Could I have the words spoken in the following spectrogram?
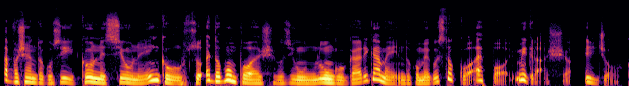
sta facendo così connessione in corso e dopo un po' esce così un lungo caricamento come questo qua e poi mi crasha il gioco.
